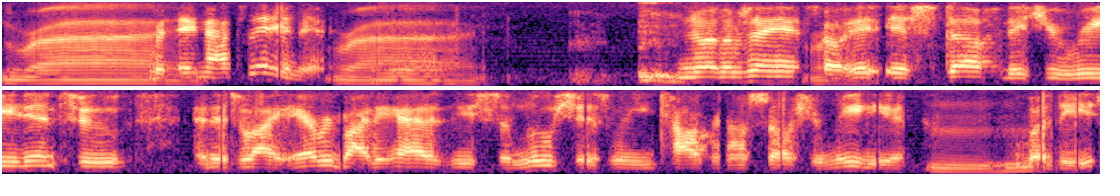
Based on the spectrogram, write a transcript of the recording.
Right. but they're not saying that. Right. You know what I'm saying? So it, it's stuff that you read into, and it's like everybody has these solutions when you're talking on social media, Mm-hmm. but these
